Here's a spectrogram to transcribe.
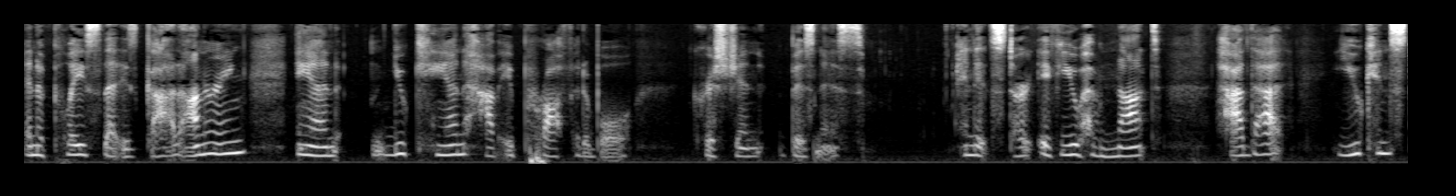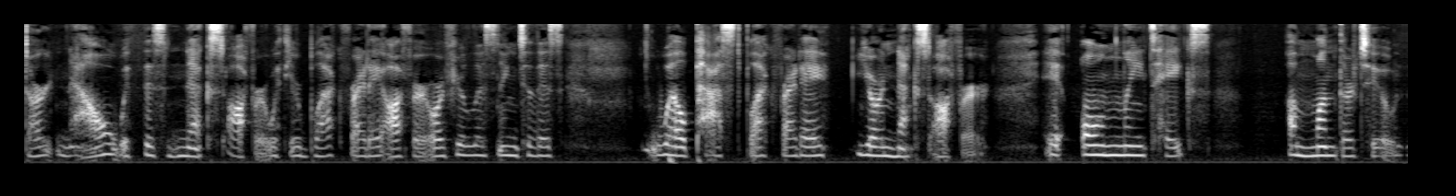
and a place that is God honoring and you can have a profitable Christian business. And it start if you have not had that you can start now with this next offer, with your Black Friday offer, or if you're listening to this well past Black Friday, your next offer. It only takes a month or two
